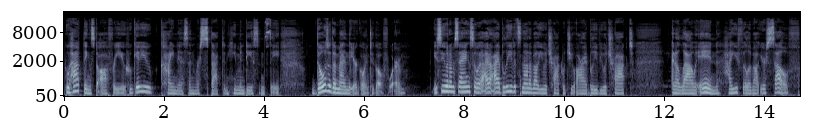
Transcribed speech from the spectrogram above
who have things to offer you, who give you kindness and respect and human decency, those are the men that you're going to go for. You see what I'm saying? So I, I believe it's not about you attract what you are. I believe you attract and allow in how you feel about yourself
